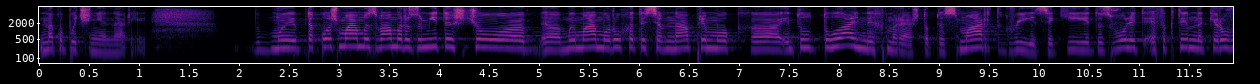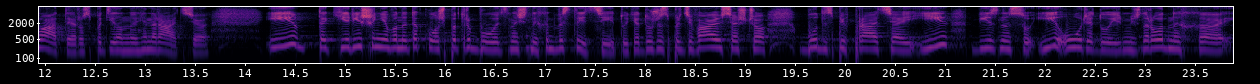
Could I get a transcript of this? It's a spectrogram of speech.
накопичення енергії. Ми також маємо з вами розуміти, що е, ми маємо рухатися в напрямок е, інтелектуальних мереж, тобто smart grids, які дозволять ефективно керувати розподіленою генерацією. І такі рішення вони також потребують значних інвестицій. Тут я дуже сподіваюся, що буде співпраця і бізнесу, і уряду, і міжнародних е,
